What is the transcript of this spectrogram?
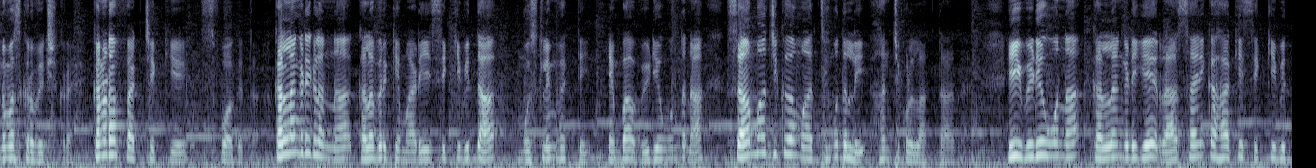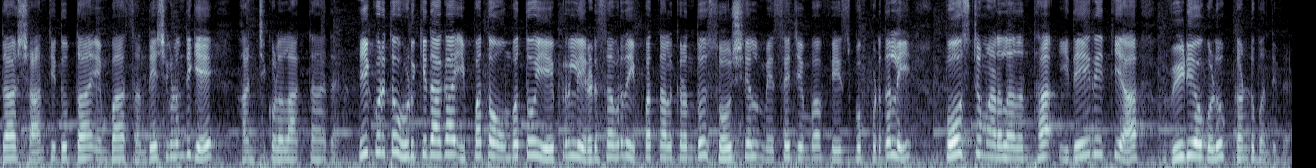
ನಮಸ್ಕಾರ ವೀಕ್ಷಕರೇ. ಕನ್ನಡ ಫ್ಯಾಕ್ಟ್ ಚೆಕ್ಗೆ ಸ್ವಾಗತ. ಕಲ್ಲಂಗಡಿಗಳನ್ನ ಕಲಬೆರಕೆ ಮಾಡಿ ಸಿಕ್ಕಿಬಿದ್ದ ಮುಸ್ಲಿಂ ವ್ಯಕ್ತಿ ಎಂಬ ವಿಡಿಯೋವೊಂದನ್ನು ಸಾಮಾಜಿಕ ಮಾಧ್ಯಮದಲ್ಲಿ ಹಂಚಿಕೊಳ್ಳಲಾಗ್ತಾ ಇದೆ. ಈ ವಿಡಿಯೋವನ್ನು ಕಲ್ಲಂಗಡಿಗೆ ರಾಸಾಯನಿಕ ಹಾಕಿ ಸಿಕ್ಕಿಬಿದ್ದ ಶಾಂತಿದೂತ ಎಂಬ ಸಂದೇಶಗಳೊಂದಿಗೆ ಹಂಚಿಕೊಳ್ಳಲಾಗ್ತಾ ಇದೆ. ಈ ಕುರಿತು ಹುಡುಕಿದಾಗ ಇಪ್ಪತ್ತ ಒಂಬತ್ತು ಏಪ್ರಿಲ್ ಎರಡು ಸಾವಿರದ ಇಪ್ಪತ್ನಾಲ್ಕರಂದು ಸೋಷಿಯಲ್ ಮೆಸೇಜ್ ಎಂಬ ಫೇಸ್ಬುಕ್ ಪುಟದಲ್ಲಿ ಪೋಸ್ಟ್ ಮಾಡಲಾದಂತಹ ಇದೇ ರೀತಿಯ ವಿಡಿಯೋಗಳು ಕಂಡು ಬಂದಿವೆ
